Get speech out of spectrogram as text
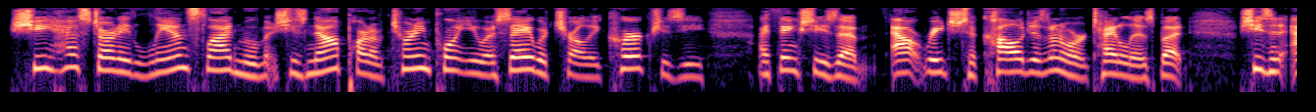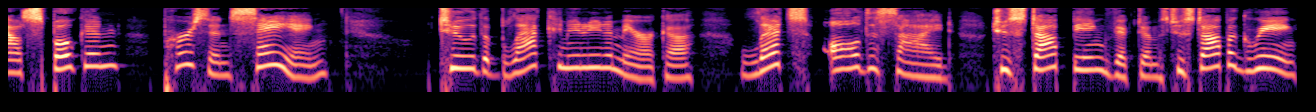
She has started a landslide movement. She's now part of Turning Point USA with Charlie Kirk. She's the, I think she's a outreach to colleges. I don't know what her title is, but she's an outspoken person saying to the black community in America, let's all decide to stop being victims, to stop agreeing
